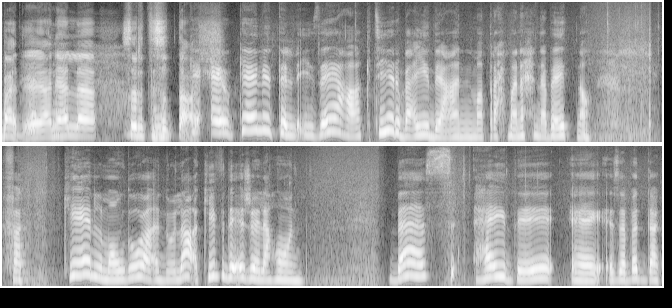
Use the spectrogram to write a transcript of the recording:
بعد يعني هلا صرت 16 وكانت الإذاعة كثير بعيدة عن مطرح ما نحن بيتنا. فكان الموضوع إنه لا كيف بدي إجي لهون؟ بس هيدي آه، إذا بدك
